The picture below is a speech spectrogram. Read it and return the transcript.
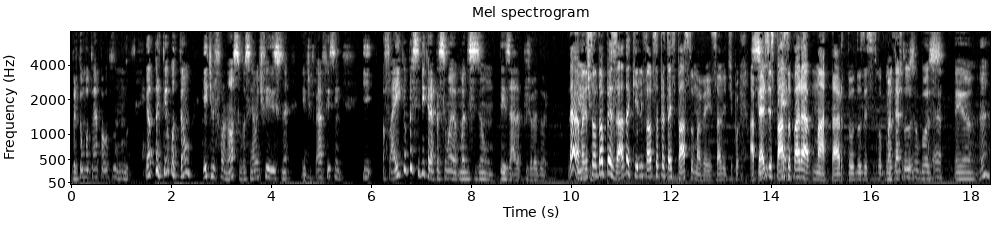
apertou um botão e apagou todo mundo. Eu apertei o botão e ele tipo, falou, nossa, você realmente fez isso, né? E tipo, ah, fiz sim. E aí que eu percebi que era pra ser uma, uma decisão pesada pro jogador. Não, é uma decisão tipo- tão pesada que ele fala pra você apertar espaço uma vez, sabe? Tipo, aperte Sim, espaço é. para matar todos esses robôs. Matar tipo, todos os robôs. Aí eu, ah,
